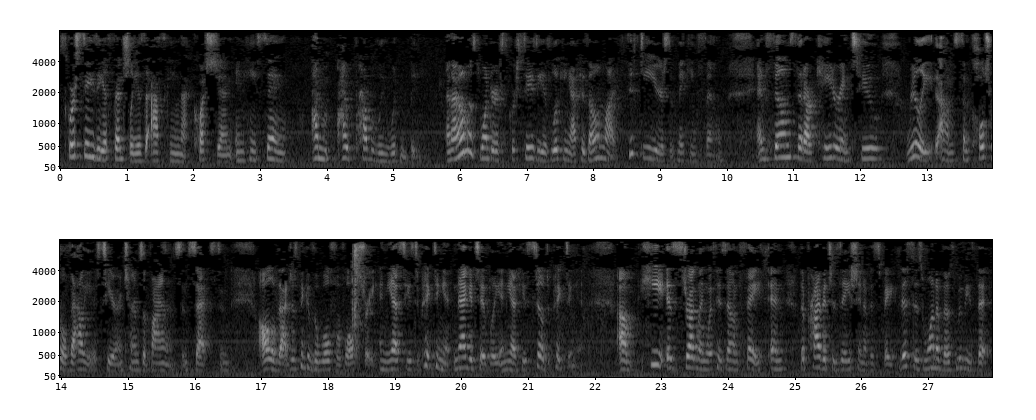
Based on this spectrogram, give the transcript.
Scorsese essentially is asking that question, and he's saying, I'm, I probably wouldn't be. And I almost wonder if Scorsese is looking at his own life, 50 years of making film, and films that are catering to really um, some cultural values here in terms of violence and sex and all of that. Just think of The Wolf of Wall Street. And yes, he's depicting it negatively, and yet he's still depicting it. Um, he is struggling with his own faith and the privatization of his faith. This is one of those movies that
